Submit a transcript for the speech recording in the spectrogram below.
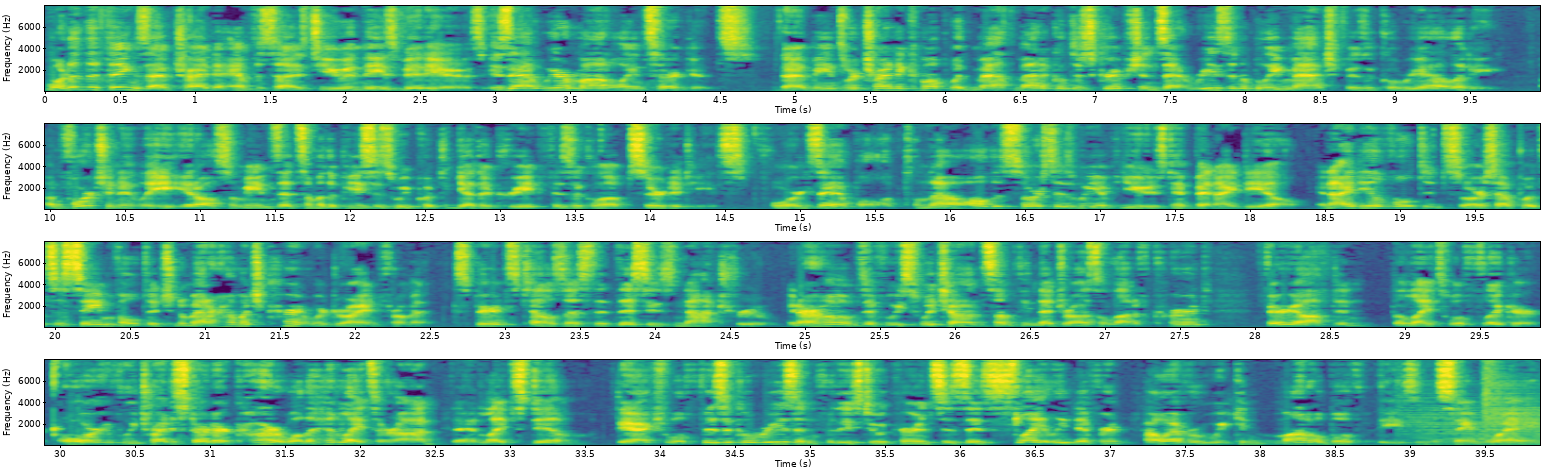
One of the things I've tried to emphasize to you in these videos is that we are modeling circuits. That means we're trying to come up with mathematical descriptions that reasonably match physical reality. Unfortunately, it also means that some of the pieces we put together create physical absurdities. For example, up till now, all the sources we have used have been ideal. An ideal voltage source outputs the same voltage no matter how much current we're drawing from it. Experience tells us that this is not true. In our homes, if we switch on something that draws a lot of current, very often the lights will flicker. Or if we try to start our car while the headlights are on, the headlights dim. The actual physical reason for these two occurrences is slightly different, however, we can model both of these in the same way.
